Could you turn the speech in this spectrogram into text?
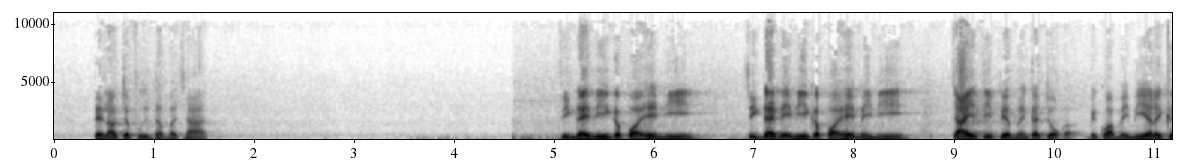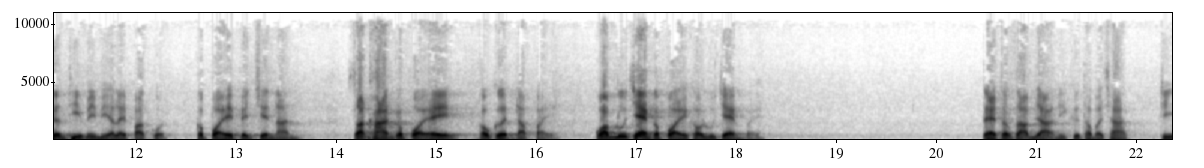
ๆ แต่เราจะฝืนธรรมชาติ สิ่งใดมีก็ปล่อยให้มี สิ่งใดไม่มีก็ปล่อยให้ไม่มี ใจที่เปรียบเหมือนกระจกอะเป็นความไม่มีอะไรเคลื่อนที่ไม่มีอะไรปรากฏ ก็ปล่อยให้เป็นเช่นนั้น สังขารก็ปล่อยให้เขาเกิดดับไป ความรู้แจ้งก็ปล่อยให้เขารู้แจ้งไป แต่ทั้งสามอย่างนี้คือธรรมชาติที่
